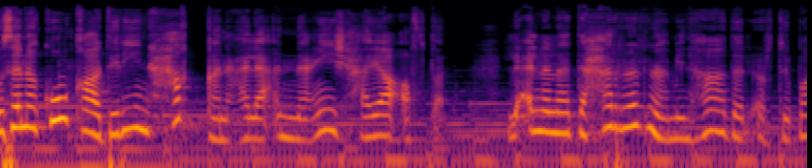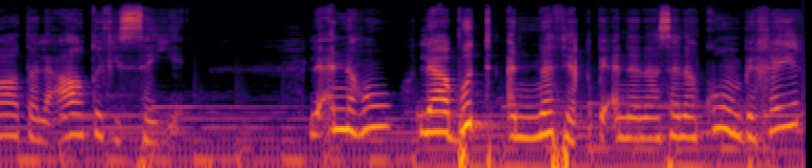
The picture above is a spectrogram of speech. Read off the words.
وسنكون قادرين حقا على أن نعيش حياة أفضل لأننا تحررنا من هذا الارتباط العاطفي السيء. لأنه لابد أن نثق بأننا سنكون بخير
